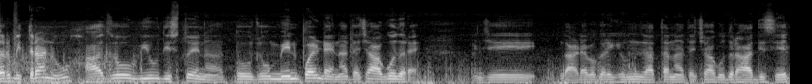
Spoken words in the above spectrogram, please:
तर मित्रांनो हा जो व्ह्यू दिसतोय ना तो जो मेन पॉईंट आहे ना त्याच्या अगोदर आहे. म्हणजे गाड्या वगैरे घेऊन जाताना त्याच्या अगोदर हा दिसेल.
